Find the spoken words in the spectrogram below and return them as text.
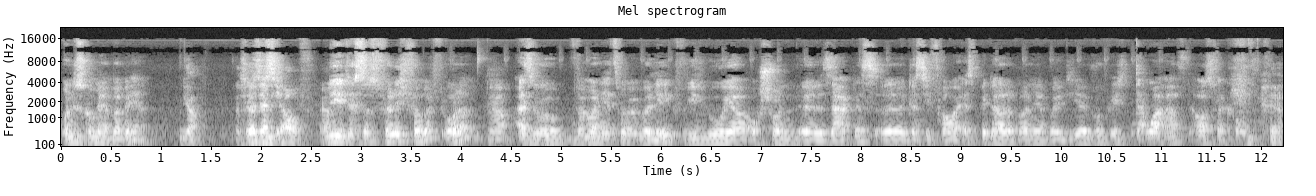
Und es kommen ja immer mehr. Ja, das, Das hört ja nicht auf. Ja. Nee, das ist völlig verrückt, oder? Ja. Also, wenn man jetzt mal überlegt, wie du ja auch schon äh, sagtest, äh, dass die VHS-Pedale waren ja bei dir wirklich dauerhaft ausverkauft. Ja.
